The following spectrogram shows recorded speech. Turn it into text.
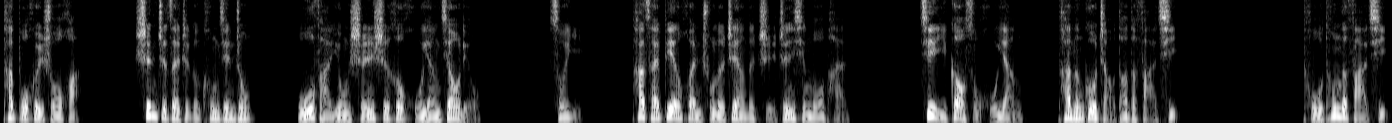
他不会说话，甚至在这个空间中无法用神识和胡杨交流，所以他才变换出了这样的指针型罗盘，借以告诉胡杨。他能够找到的法器，普通的法器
